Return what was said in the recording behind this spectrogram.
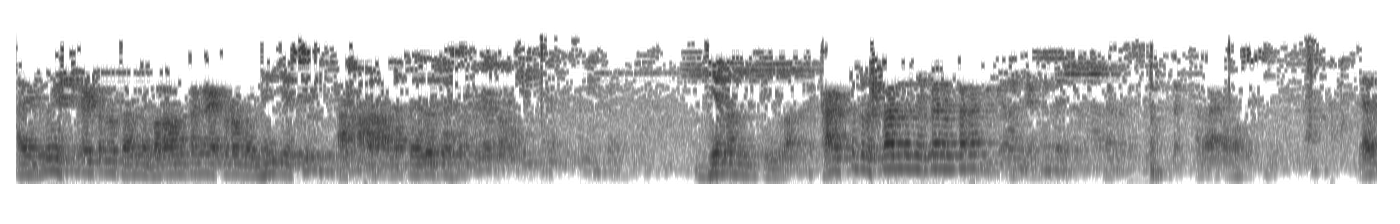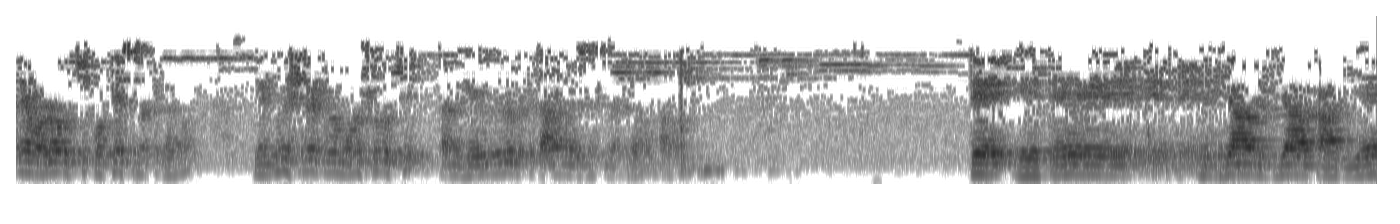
ఆ అడ్మినిస్ట్రేటర్ తనని బలవంతంగా ఎక్కడో బంధించేసి ఏదో చేసినట్టుగా ధీనంతీవ కరెక్ట్ దృష్టాంతం చెప్పారంటారా? లేకపోతే వాళ్ళు వచ్చి కొట్టేసినట్టుగాను అడ్మినిస్ట్రేటర్ మనుషులు వచ్చి తన గేజీలో పెట్టి తాళం వేసేసినట్టుగా తే ఏతే విద్యా విద్యా కార్యే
